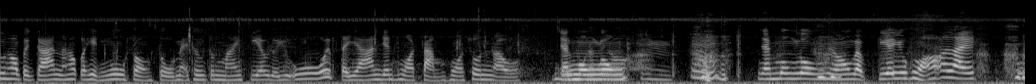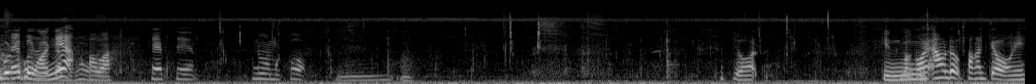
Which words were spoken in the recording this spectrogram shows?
คือเฮาไปการนะเฮาก็เห็นงูสองตัวแม่ถึงต้นไม้เกี้ยวเดี๋ยวอยู่โอ้ยแต่ย้านยันหัวต่ำหัวชนเอายันมงลงอืมยันมงลงพี่น้องแบบเกี้ยวอยู่หัวเอาอะไรบนหัวเนี่ยเอาวะแซ่บแซ่บนัวมะกอกสุดยอด กินหมะนูน้อยเอาเด้อปากกันจองนี่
